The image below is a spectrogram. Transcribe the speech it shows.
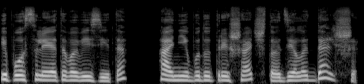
И после этого визита они будут решать, что делать дальше.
